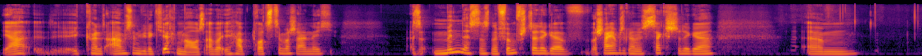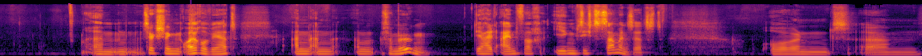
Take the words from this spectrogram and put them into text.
Ja, ihr könnt sein wie eine Kirchenmaus, aber ihr habt trotzdem wahrscheinlich, also mindestens eine fünfstellige, wahrscheinlich sogar eine sechsstellige, ähm, ähm, sechsstelligen Euro-Wert an, an, an Vermögen, der halt einfach irgendwie sich zusammensetzt. Und ähm,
